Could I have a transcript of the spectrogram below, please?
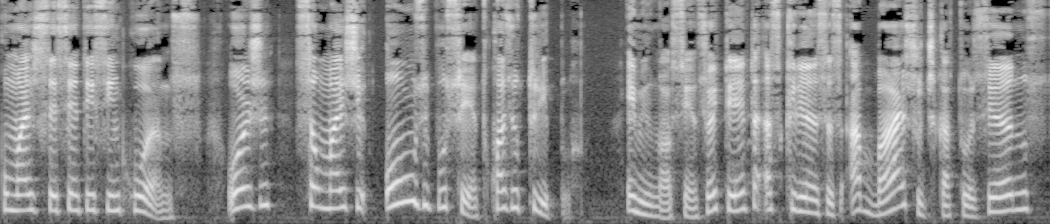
com mais de 65 anos. Hoje, são mais de 11%, quase o triplo. Em 1980, as crianças abaixo de 14 anos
